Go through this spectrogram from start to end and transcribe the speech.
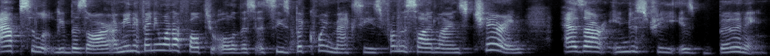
Absolutely bizarre. I mean, if anyone have fought through all of this, it's these Bitcoin maxis from the sidelines cheering as our industry is burning.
